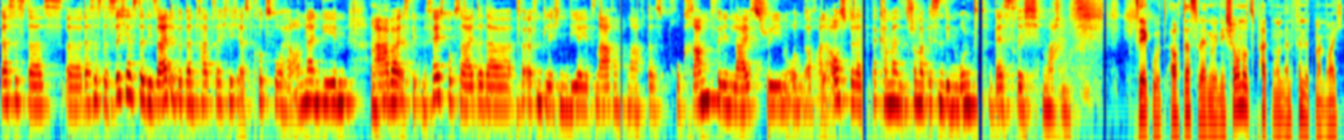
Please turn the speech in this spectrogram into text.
das ist das, äh, das ist das sicherste. Die Seite wird dann tatsächlich erst kurz vorher online gehen, mhm. aber es gibt eine Facebook-Seite, da veröffentlichen wir jetzt nach und nach das Programm für den Livestream und auch alle Aussteller. Da kann man schon mal ein bisschen den Mund wässrig machen. Sehr gut. Auch das werden wir in die Shownotes packen und dann findet man euch.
